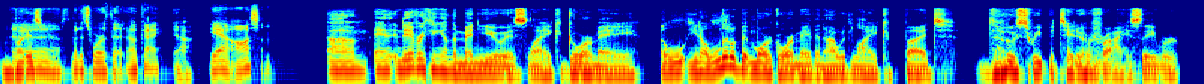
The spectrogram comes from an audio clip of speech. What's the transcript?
But it's Uh, but it's worth it. Okay. Yeah. Yeah. Awesome. um and, and everything on the menu is like gourmet. A, you know, a little bit more gourmet than I would like, but those sweet potato fries, they were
